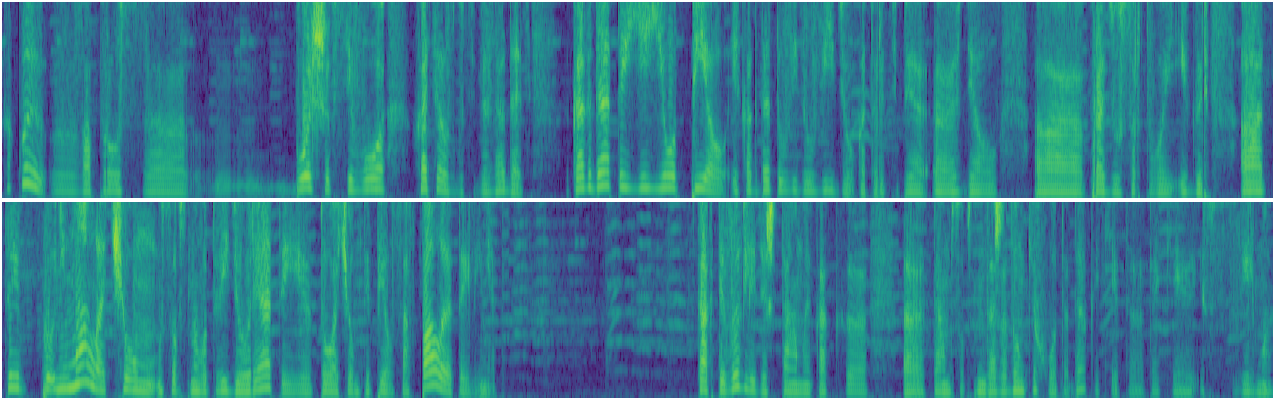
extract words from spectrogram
какой э, вопрос э, больше всего хотелось бы тебе задать? Когда ты ее пел и когда ты увидел видео, которое тебе э, сделал продюсер твой Игорь, а ты понимал, о чем, собственно, вот видеоряд и то, о чем ты пел, совпало это или нет? Как ты выглядишь там и как там, собственно, даже Дон Кихота, да, какие-то такие из фильма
